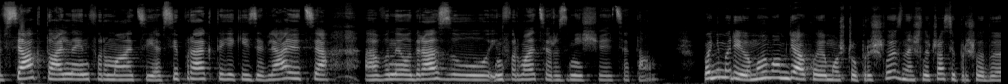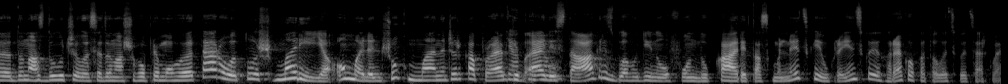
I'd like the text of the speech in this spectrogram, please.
вся актуальна інформація, всі проекти, які з'являються, вони одразу інформація розміщується там. Пані Марію, ми вам дякуємо, що прийшли, знайшли час і прийшли до, нас, долучилися до нашого прямого етеру. Тож Марія Омелянчук, менеджерка проєктів Еліс та Агріс благодійного фонду Карітас Хмельницький Української греко-католицької церкви.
